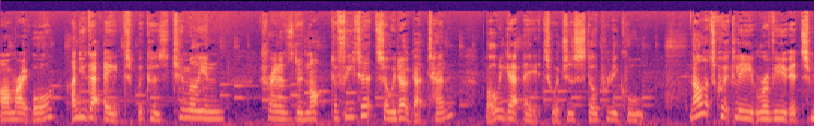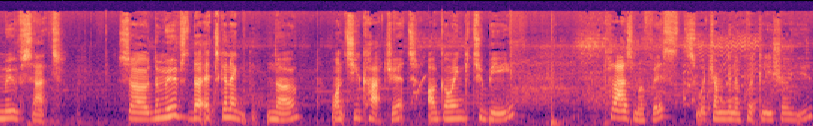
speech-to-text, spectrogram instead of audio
Armorite Ore, and you get 8 because 2 million trainers did not defeat it, so we don't get 10, but we get 8, which is still pretty cool. Now let's quickly review its move set. So the moves that it's gonna know once you catch it are going to be Plasma Fists, which I'm gonna quickly show you.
